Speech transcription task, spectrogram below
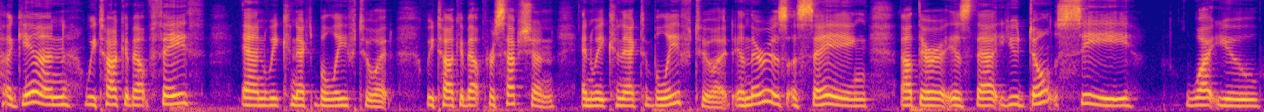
again we talk about faith and we connect belief to it. We talk about perception and we connect belief to it. And there is a saying out there is that you don't see what you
